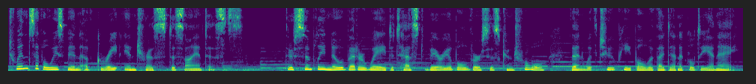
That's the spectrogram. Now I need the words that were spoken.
Twins have always been of great interest to scientists. There's simply no better way to test variable versus control than with two people with identical DNA.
